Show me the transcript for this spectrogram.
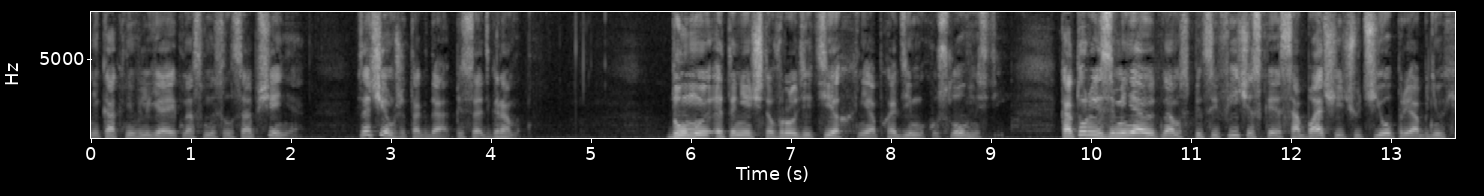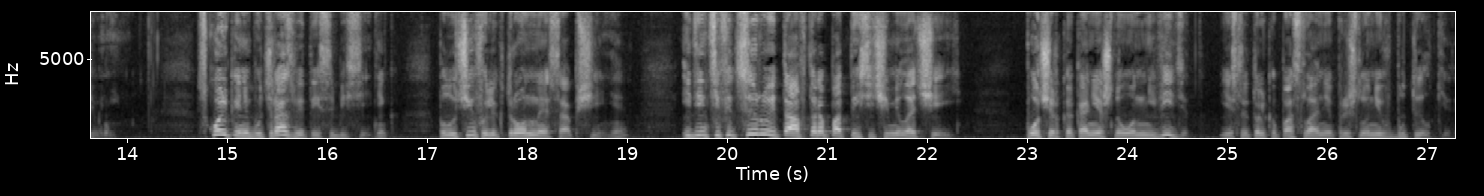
никак не влияет на смысл сообщения – Зачем же тогда писать грамотно? Думаю, это нечто вроде тех необходимых условностей, которые заменяют нам специфическое собачье чутье при обнюхивании. Сколько-нибудь развитый собеседник, получив электронное сообщение, идентифицирует автора по тысяче мелочей. Почерка, конечно, он не видит, если только послание пришло не в бутылке,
